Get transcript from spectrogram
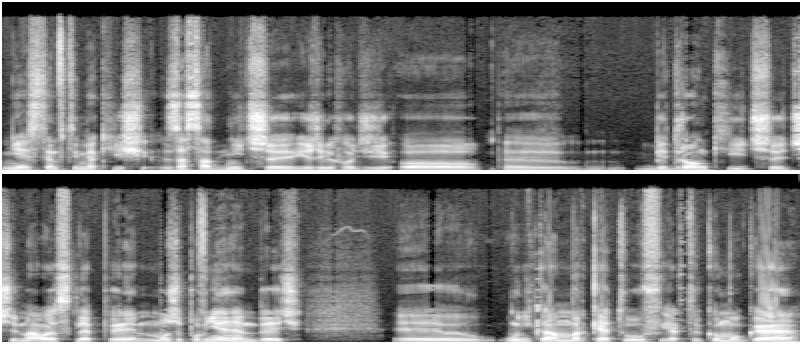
Nie jestem w tym jakiś zasadniczy, jeżeli chodzi o Biedronki czy, czy małe sklepy. Może powinienem być. Unikam marketów jak tylko mogę.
